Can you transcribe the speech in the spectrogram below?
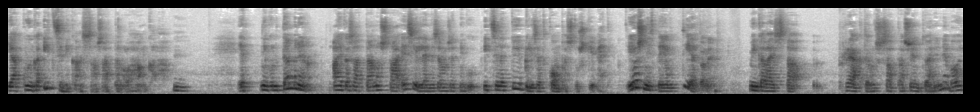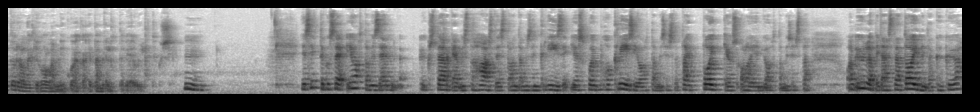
ja kuinka itseni kanssa on saattanut olla hankalaa. Mm. Että niin tämmöinen aika saattaa nostaa esille ne semmoiset niin itselle tyypilliset kompastuskivet. Ja jos niistä ei ollut tietoinen, minkälaista reaktioissa saattaa syntyä, niin ne voi todellakin olla niin kuin aika epämiellyttäviä yllätyksiä. Mm. Ja sitten kun se johtamisen yksi tärkeimmistä haasteista on tämmöisen kriisi, jos voi puhua kriisijohtamisesta tai poikkeusolojen johtamisesta, on ylläpitää sitä toimintakykyä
